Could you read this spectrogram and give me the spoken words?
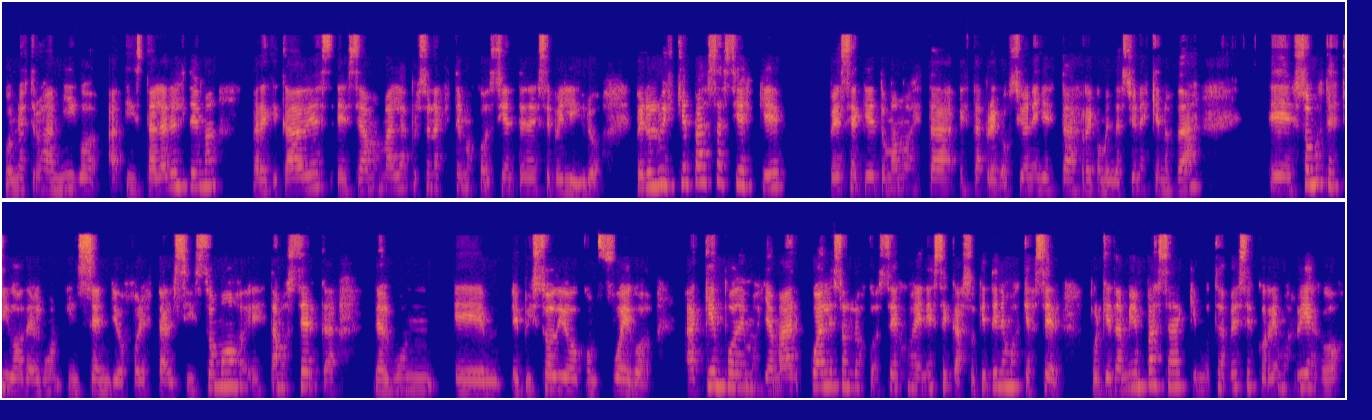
con nuestros amigos, instalar el tema para que cada vez eh, seamos más las personas que estemos conscientes de ese peligro. Pero Luis, ¿qué pasa si es que pese a que tomamos estas precauciones y estas recomendaciones que nos da, eh, somos testigos de algún incendio forestal, si somos, estamos cerca de algún eh, episodio con fuego, ¿a quién podemos llamar? ¿Cuáles son los consejos en ese caso? ¿Qué tenemos que hacer? Porque también pasa que muchas veces corremos riesgos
